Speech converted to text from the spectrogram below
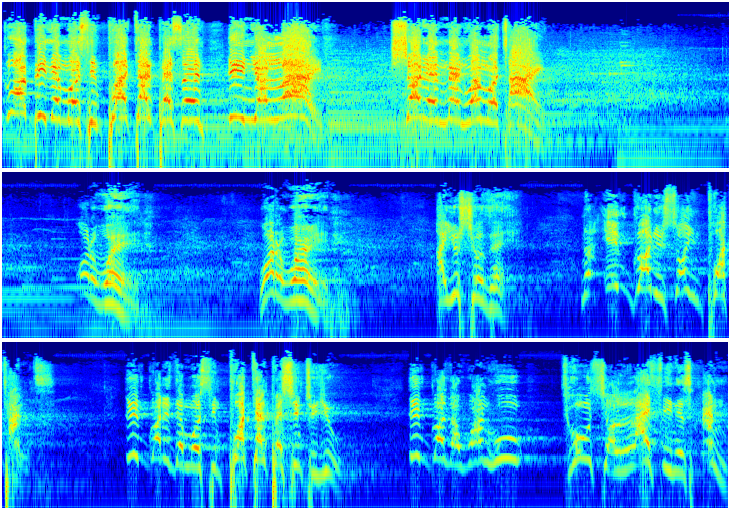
God be the most important person in your life. Shout amen one more time. What a word. What a word. Are you sure there? Now, if God is so important, if God is the most important person to you, if God is the one who holds your life in his hand,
